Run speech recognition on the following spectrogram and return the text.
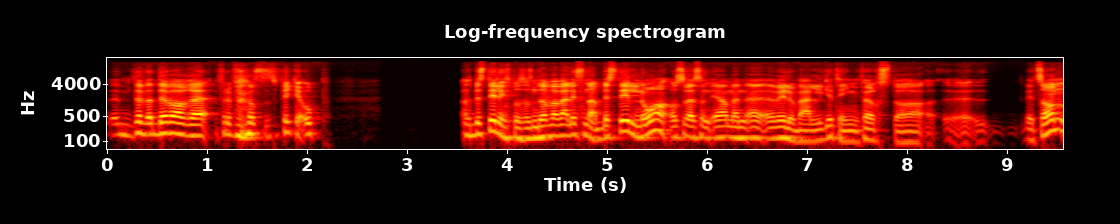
Det, det var, eh, For det første så fikk jeg opp altså Bestillingsprosessen det var veldig sånn der, Bestill nå, og så var jeg sånn Ja, men jeg vil jo velge ting først, og eh, litt sånn.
